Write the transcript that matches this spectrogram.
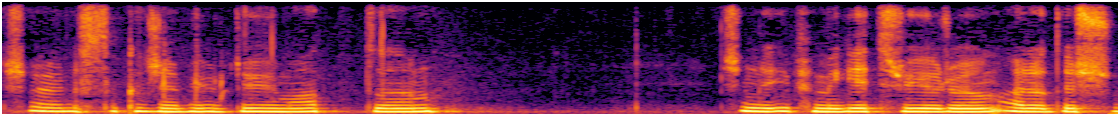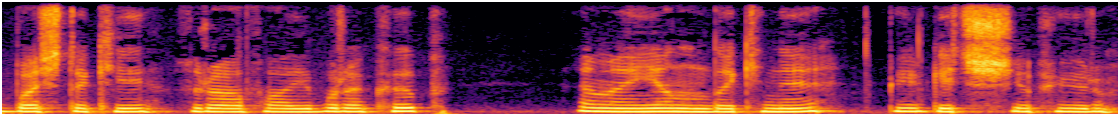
Şöyle sıkıca bir düğüm attım. Şimdi ipimi getiriyorum. Arada şu baştaki zürafayı bırakıp hemen yanındakine bir geçiş yapıyorum.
